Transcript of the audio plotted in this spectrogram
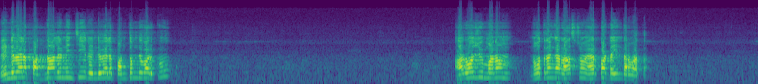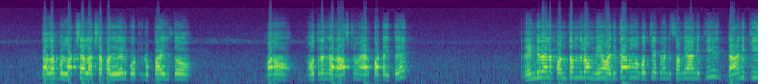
రెండు వేల పద్నాలుగు నుంచి రెండు వేల పంతొమ్మిది వరకు ఆ రోజు మనం నూతనంగా రాష్ట్రం ఏర్పాటు అయిన తర్వాత దాదాపు లక్ష లక్ష పదివేల కోట్ల రూపాయలతో మనం నూతనంగా రాష్ట్రం ఏర్పాటైతే రెండు వేల పంతొమ్మిదిలో మేము అధికారంలోకి వచ్చేటువంటి సమయానికి దానికి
